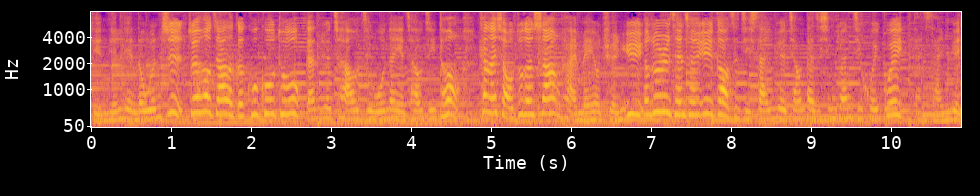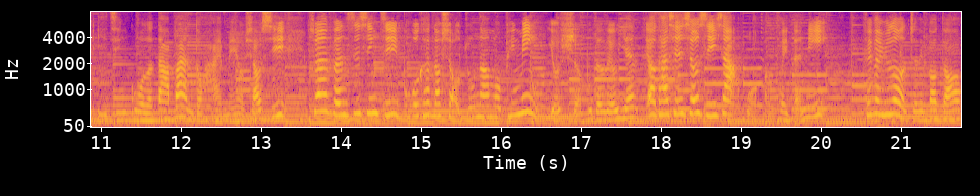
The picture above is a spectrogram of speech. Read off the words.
点点点的文字，最后加了个哭哭图，感觉超级无奈也超级痛。看来小猪的伤还没有痊愈。小猪日前曾预告自己三月将带着新专辑回归，但三月已经过了大半，都还没有消息。虽然粉丝心急，不过看到小猪那么拼命，又舍不得留言。要他先休息一下，我们会等你。非凡娱乐整理报道。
